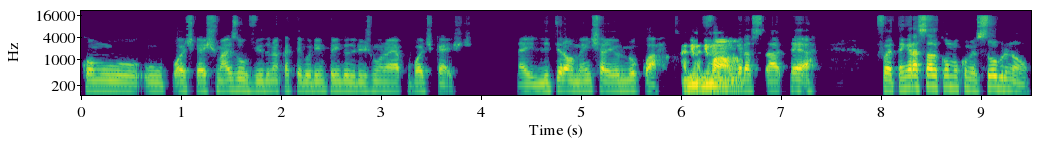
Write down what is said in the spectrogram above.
como o podcast mais ouvido na categoria empreendedorismo na Apple Podcast. Né? E literalmente era eu no meu quarto. Animal. Foi engraçado, é, foi até engraçado como começou, Brunão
